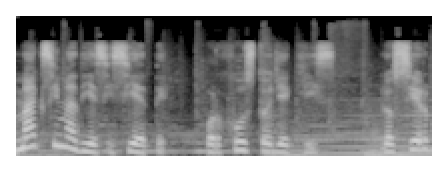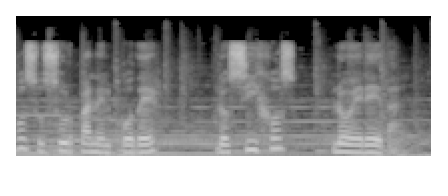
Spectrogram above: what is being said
Máxima 17. Por justo y X, los siervos usurpan el poder, los hijos lo heredan.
